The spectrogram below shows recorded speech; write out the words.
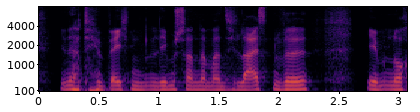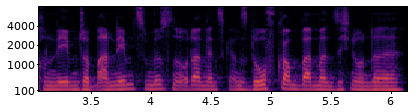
je nachdem, welchen Lebensstandard man sich leisten will, eben noch einen Nebenjob annehmen zu müssen oder wenn es ganz doof kommt, weil man sich nur eine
